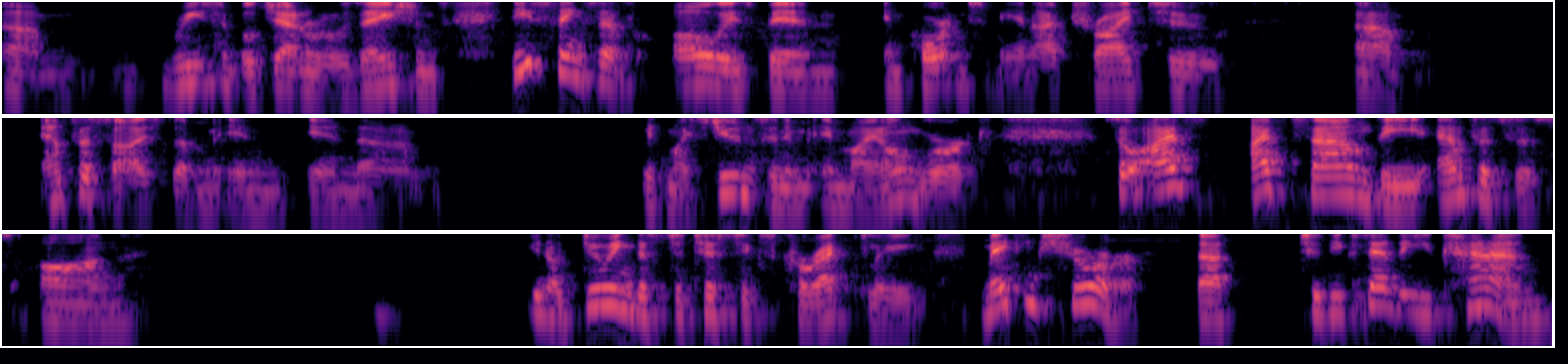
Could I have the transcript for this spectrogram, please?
um, reasonable generalizations, these things have always been important to me and I've tried to um, emphasize them in, in um, with my students and in, in my own work. So I've, I've found the emphasis on you know, doing the statistics correctly, making sure that to the extent that you can,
